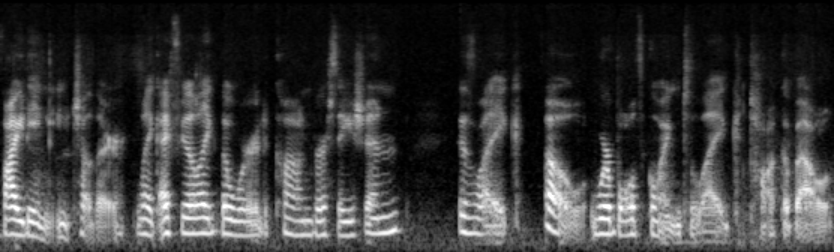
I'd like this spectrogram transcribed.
fighting each other. Like I feel like the word conversation is like oh, we're both going to like talk about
